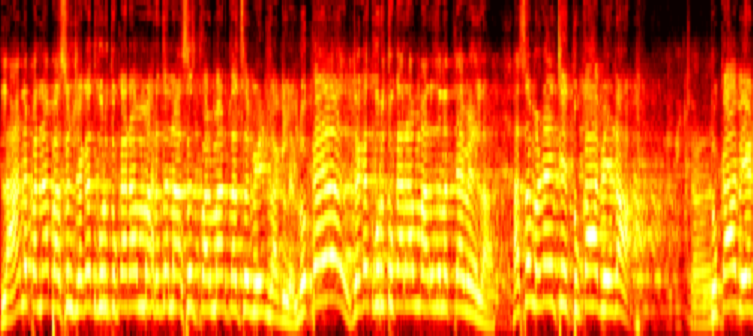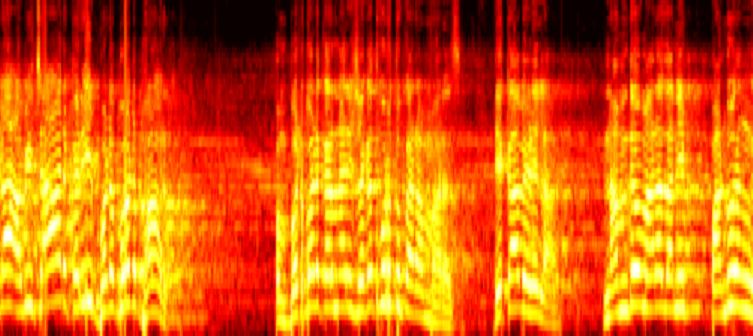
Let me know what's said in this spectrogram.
लहानपणापासून जगद्गुरु तुकाराम महाराजांना असंच परमार्थाचं वेड लागलं. लोक जगद्गुरु तुकाराम महाराजांना त्या वेळेला असं म्हणायचे तुका वेडा तुका वेडा अविचार करी बडबड फार पण बडबड करणारे जगद्गुरु तुकाराम महाराज एका वेळेला नामदेव महाराज आणि पांडुरंग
